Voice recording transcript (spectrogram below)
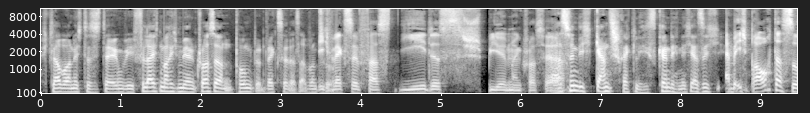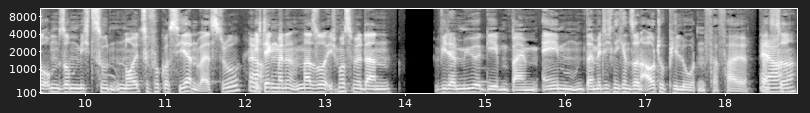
Ich glaube auch nicht, dass ich da irgendwie. Vielleicht mache ich mir einen Crosser und einen Punkt und wechsle das ab und zu. Ich wechsle fast jedes Spiel in mein Crosshair. Ja, das finde ich ganz schrecklich. Das könnte ich nicht. Also ich, Aber ich brauche das so, um so mich zu neu zu fokussieren, weißt du? Ja. Ich denke mir dann immer so, ich muss mir dann wieder Mühe geben beim Aim, damit ich nicht in so einen Autopiloten verfall, weißt Ja.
